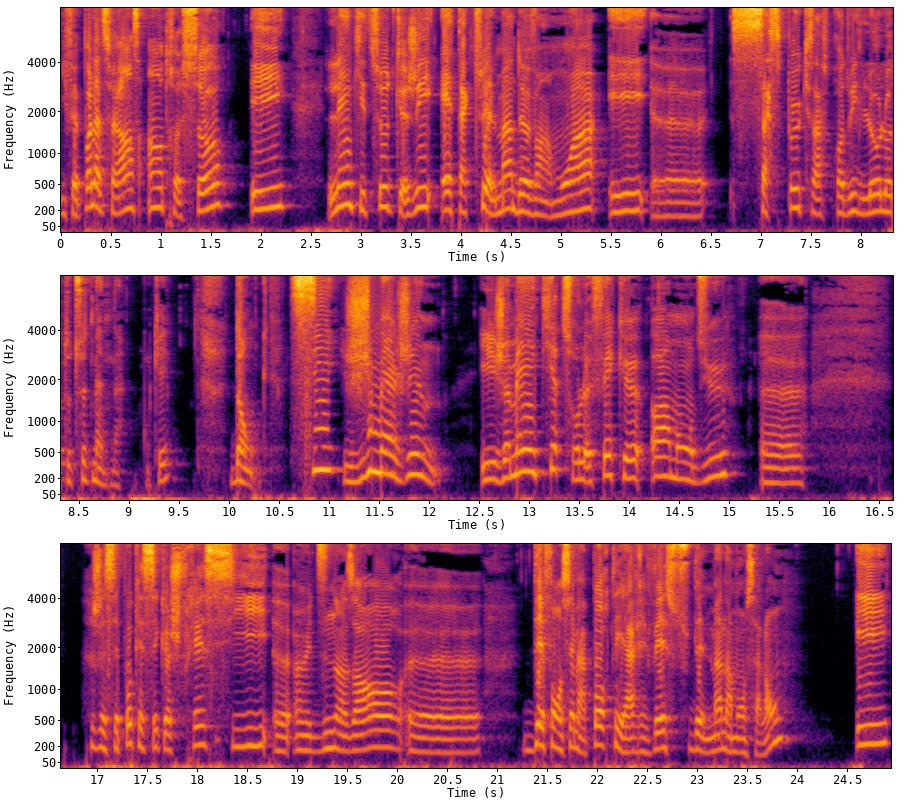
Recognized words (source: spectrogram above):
Il fait pas la différence entre ça et l'inquiétude que j'ai est actuellement devant moi et euh, ça se peut que ça se produise là, là, tout de suite maintenant. OK? Donc, si j'imagine et je m'inquiète sur le fait que, ah oh, mon Dieu, euh, je sais pas qu'est-ce que je ferais si euh, un dinosaure euh, défonçait ma porte et arrivait soudainement dans mon salon. Et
